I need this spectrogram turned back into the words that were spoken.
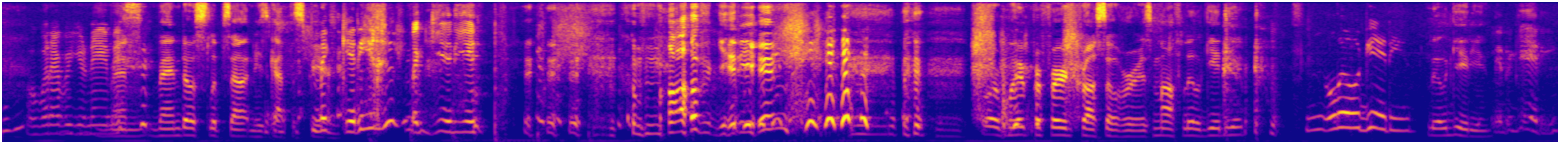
McGideon, or whatever your name is, Man- Mando slips out and he's got the spear. McGideon. McGideon. Moff Gideon. or my preferred crossover is Moff Little Gideon. Little Gideon. Little Gideon. Little Giddy.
